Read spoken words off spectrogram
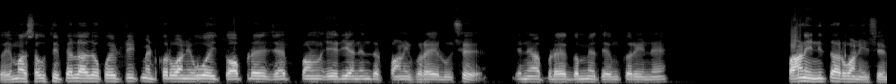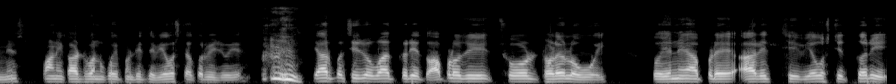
તો એમાં સૌથી પહેલાં જો કોઈ ટ્રીટમેન્ટ કરવાની હોય તો આપણે જે પણ એરિયાની અંદર પાણી ભરાયેલું છે, એને આપણે ગમે તેમ કરીને પાણી નિતારવાની છે મીન્સ પાણી કાઢવાનું કોઈ પણ રીતે વ્યવસ્થા કરવી જોઈએ. ત્યાર પછી જો વાત કરીએ તો આપણો જે છોડ ઢળેલો હોય, તો એને આપણે આ રીતથી વ્યવસ્થિત કરી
